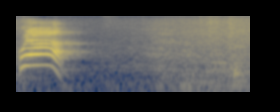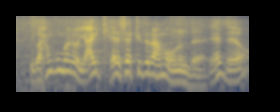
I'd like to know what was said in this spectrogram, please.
꼬야! 이거 한국말로 야이 개새끼들아 하면 오는데 해도 돼요?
